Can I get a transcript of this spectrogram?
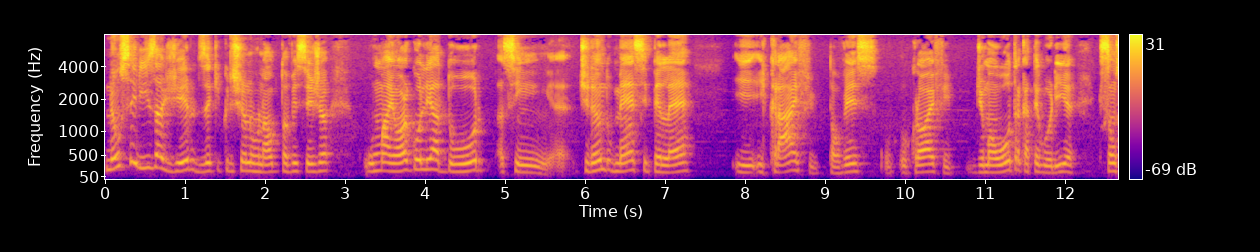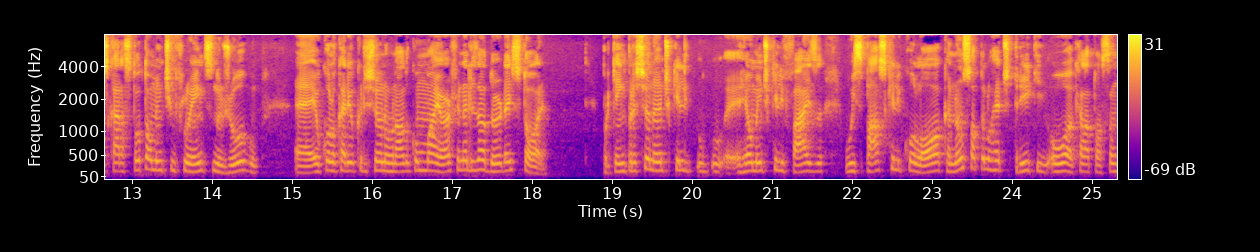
não seria exagero dizer que o Cristiano Ronaldo talvez seja o maior goleador, assim, é, tirando Messi, Pelé e, e Cruyff, talvez, o, o Cruyff, de uma outra categoria, que são os caras totalmente influentes no jogo, é, eu colocaria o Cristiano Ronaldo como o maior finalizador da história. Porque é impressionante o que ele, o, é, realmente o que ele faz, o espaço que ele coloca, não só pelo hat-trick ou aquela atuação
